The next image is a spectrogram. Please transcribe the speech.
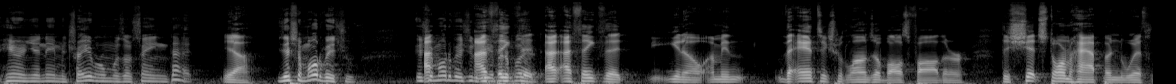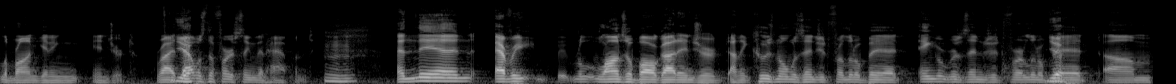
hearing your name in trade rumors or saying that Yeah. this should motivate you. It should I- motivate you to I be a better think player. that I, I think that you know, I mean, the antics with Lonzo Ball's father, the shitstorm happened with LeBron getting injured, right? Yeah. That was the first thing that happened. Mhm. And then every Lonzo Ball got injured. I think Kuzma was injured for a little bit. Ingram was injured for a little Yeah. bit. Um,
